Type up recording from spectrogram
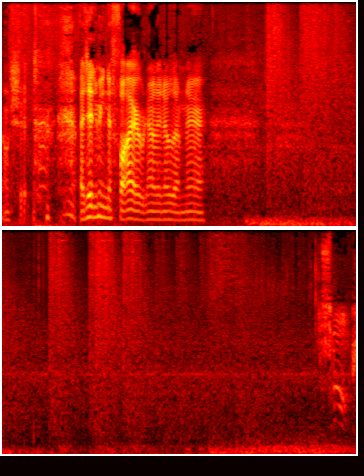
Oh shit. I didn't mean to fire, but now they know that I'm there. Smoke.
